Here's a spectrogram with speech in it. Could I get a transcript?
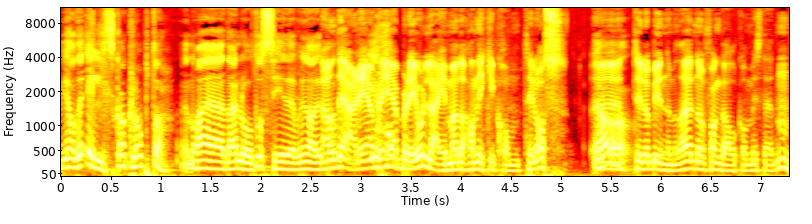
Vi hadde elska Klopp, da. Nå jeg, det er lov til å si det. Ja, det er det. Jeg ble, jeg ble jo lei meg da han ikke kom til oss. eh, Ja. til å begynne med der, når van Gaal kom isteden.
